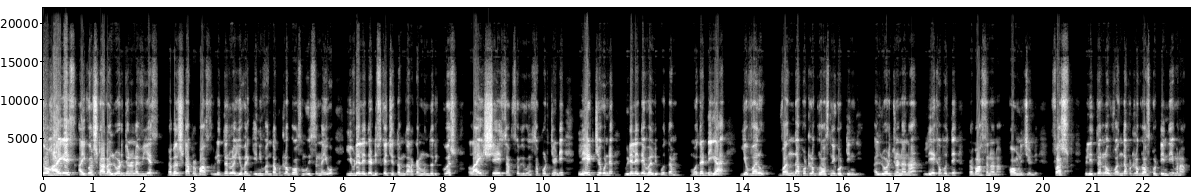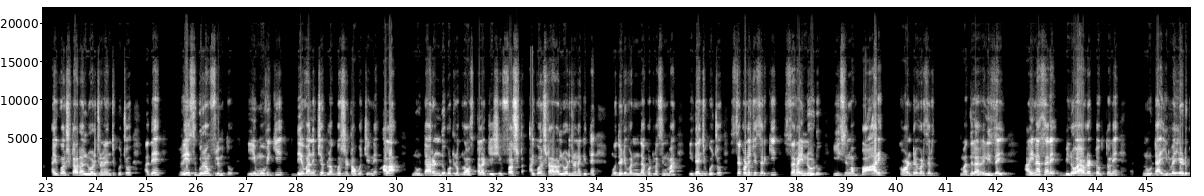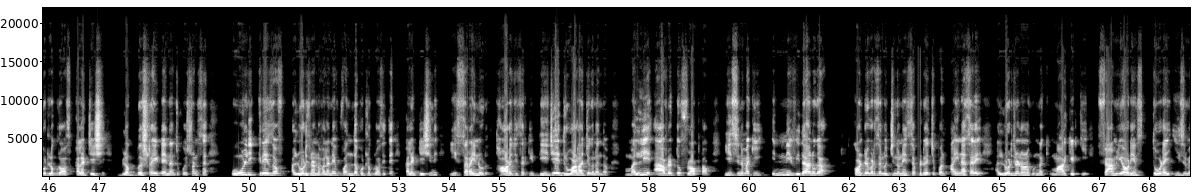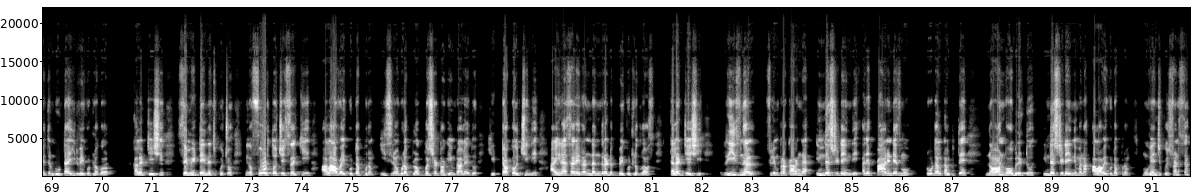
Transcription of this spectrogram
So hi guys icon star Allu Arjun అన్న VS rebel star Prabhas వీళ్ళిద్దరిలో ఎవరికి ఎన్ని వంద కోట్ల గ్రోస్ మూవీస్ ఉన్నాయో ఈ వీడియోలో అయితే డిస్కస్ చేద్దాం. దానికన్నా ముందు రిక్వెస్ట్ లైక్ షేర్ సబ్స్క్రైబ్ చేసుకుని సపోర్ట్ చేయండి. లేట్ చేయకుండా వీడియోలో అయితే వెళ్ళిపోద్దాం మొదటిగా ఎవరు వంద కోట్ల గ్రాస్ని కొట్టింది? అల్లు అర్జున్ అన్న లేకపోతే ప్రభాస్ అన్న కామెంట్ చేయండి. ఫస్ట్ వీళ్ళిద్దరిలో వంద కోట్ల గ్రాస్ కొట్టింది మన ఐకాన్ స్టార్ అల్లు అర్జున్ అని చెప్పొచ్చు. అదే రేస్ గుర్రం ఫిల్మ్తో. ఈ మూవీకి దేవా నుంచే బ్లాక్ బస్టర్ టాక్ వచ్చింది. అలా నూట రెండు కోట్ల గ్రాఫ్ కలెక్ట్ చేసి first icon star Allu Arjun అయితే మొదటి వంద కోట్ల సినిమా ఇదే అని చెప్పుకోవచ్చు. సెకండ్ వచ్చేసరికి సరైనోడు ఈ సినిమా భారీ కాంట్రవర్సల్ మధ్యలో రిలీజ్ అయ్యి అయినా సరే బిలో యావరేజ్ టోక్తోనే నూట ఇరవై ఏడు కోట్ల గ్రాస్ కలెక్ట్ చేసి బ్లాక్ బస్టర్ హిట్ అయిందని చెప్పుకోవచ్చు. Friends old craze of Allu Arjun అన్న వల్లనే వంద కోట్ల గ్రాస్ అయితే కలెక్ట్ చేసింది ఈ సరైనోడు. థర్డ్ వచ్చేసరికి డీజే ధ్రువాడ జగనందం. మళ్ళీ యావరేజ్ టు ఫ్లాప్ టాప్ ఈ సినిమాకి ఎన్ని విధాలుగా కాంట్రవర్సల్ వచ్చిందో నేను సెపరేట్గా చెప్పాను. అయినా సరే అల్లు అర్జున్ మార్కెట్కి ఫ్యామిలీ ఆడియన్స్ తోడై ఈ సినిమా అయితే నూట ఇరవై కోట్ల కలెక్ట్ చేసి సెమిట్ అయిందని చెప్పుకోవచ్చు ఇంకా ఫోర్త్ వచ్చేసరికి అలా వైకుంఠపురం ఈ సినిమా కూడా బ్లాక్ బస్టర్ టాక్ ఏం రాలేదు. హిట్ టాక్ వచ్చింది. అయినా సరే రెండు వందల డెబ్బై కోట్ల గ్రాస్ కలెక్ట్ చేసి రీజనల్ ఫిల్మ్ ప్రకారంగా ఇండస్ట్రీ అయింది. అదే పాన్ ఇండియాస్ టోటల్ కలిపితే నాన్ బాహుబలి టు ఇండస్ట్రీ అయింది మన అలా వైకుంఠపురం మూవీ అని చెప్పుకోవచ్చు ఫ్రెండ్స్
